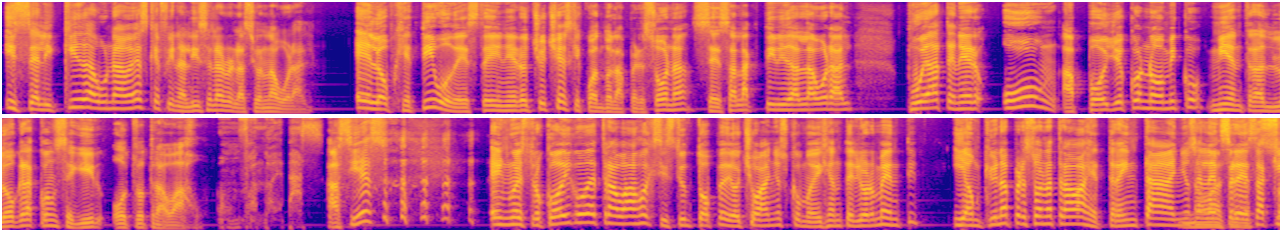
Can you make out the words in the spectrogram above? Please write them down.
y se liquida una vez que finalice la relación laboral. El objetivo de este dinero chuche es que cuando la persona cesa la actividad laboral pueda tener un apoyo económico mientras logra conseguir otro trabajo. Un fondo de paz. Así es. En nuestro código de trabajo existe un tope de 8 años, como dije anteriormente, y aunque una persona trabaje 30 años No en la empresa, 15,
